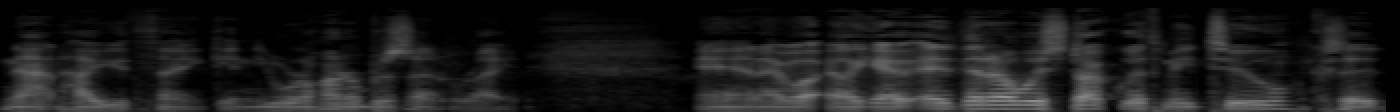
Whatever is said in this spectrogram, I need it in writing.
not how you think, and you were 100 percent right. And I like I, that always stuck with me too because it.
